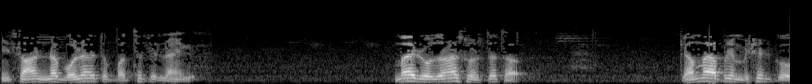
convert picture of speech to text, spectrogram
انسان نہ بولے تو پتھر چلائیں گے۔ میں روزانہ سوچتا تھا کہ ہمیں اپنے مشن کو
